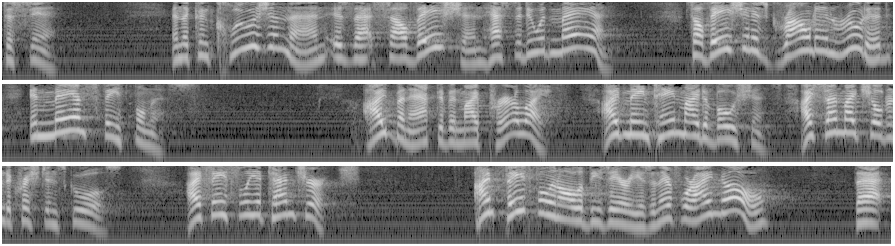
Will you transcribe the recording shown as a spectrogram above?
to sin. And the conclusion then is that salvation has to do with man. Salvation is grounded and rooted in man's faithfulness. I've been active in my prayer life. I've maintained my devotions. I send my children to Christian schools. I faithfully attend church. I'm faithful in all of these areas, and therefore I know that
